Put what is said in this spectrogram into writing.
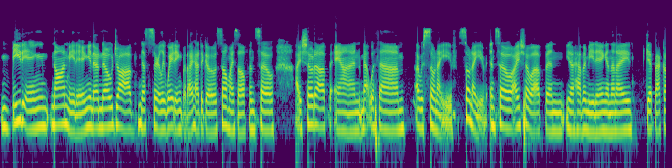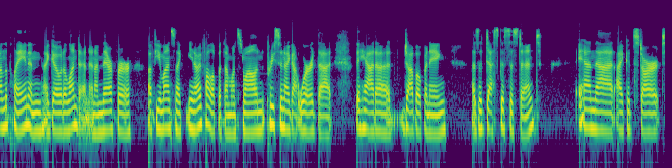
meeting, non meeting, you know, no job necessarily waiting, but I had to go sell myself. And so I showed up and met with them. I was so naive, so naive. And so I show up and, you know, have a meeting and then I get back on the plane and I go to London and I'm there for a few months. And I, you know, I follow up with them once in a while. And pretty soon I got word that they had a job opening as a desk assistant and that I could start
